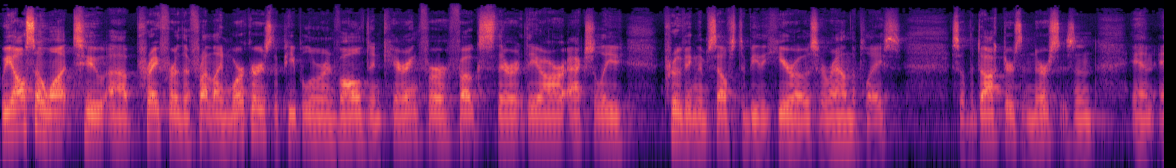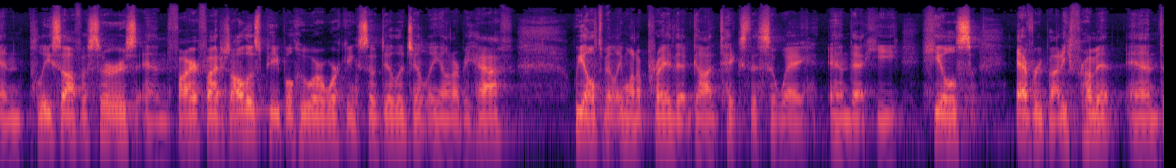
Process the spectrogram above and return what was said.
We also want to uh, pray for the frontline workers, the people who are involved in caring for folks. They're, they are actually proving themselves to be the heroes around the place. So, the doctors and nurses and, and, and police officers and firefighters, all those people who are working so diligently on our behalf we ultimately want to pray that God takes this away and that He heals everybody from it. And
